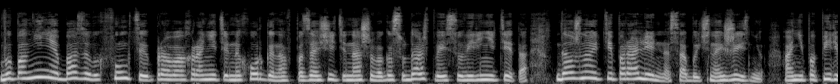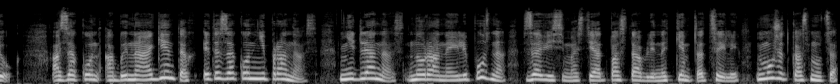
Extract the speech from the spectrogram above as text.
Выполнение базовых функций правоохранительных органов по защите нашего государства и суверенитета должно идти параллельно с обычной жизнью, а не поперек. А закон об иноагентах – это закон не про нас, не для нас, но рано или поздно, в зависимости от поставленных кем-то целей, может коснуться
